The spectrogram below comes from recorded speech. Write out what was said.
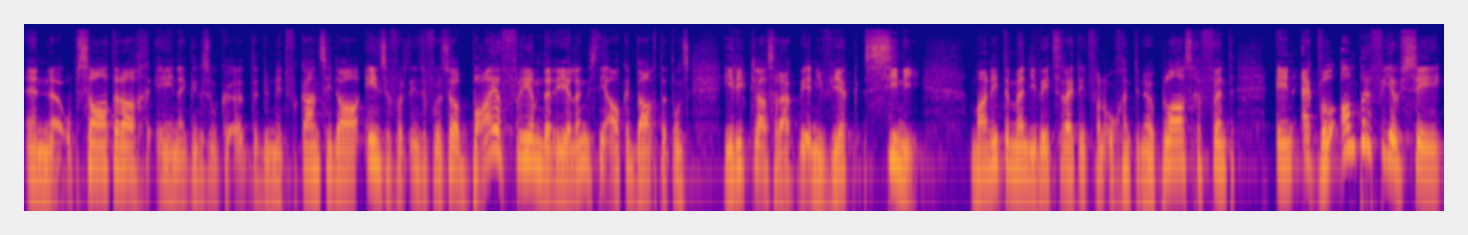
in uh, op Saterdag en ek dink is ook uh, te doen met vakansie daar ensovoorts ensovoorts. So 'n baie vreemde reëling. Dis nie elke dag dat ons hierdie klas rugby in die week sien nie. Maar nietemin die wedstryd het vanoggend toe nou plaasgevind en ek wil amper vir jou sê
